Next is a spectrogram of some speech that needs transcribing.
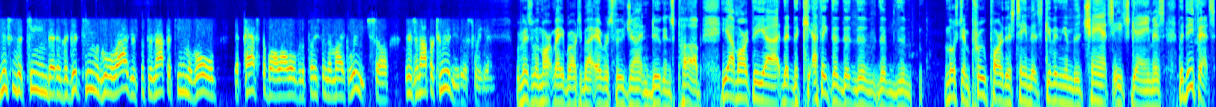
And this is a team that is a good team with Will Rogers, but they're not the team of old that passed the ball all over the place under Mike Leach. So there's an opportunity this weekend. We're visiting with Mark May, brought to you by Edwards Food Giant and Dugan's Pub. Yeah, Mark, the uh, the, the I think the the, the the the most improved part of this team that's giving them the chance each game is the defense.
